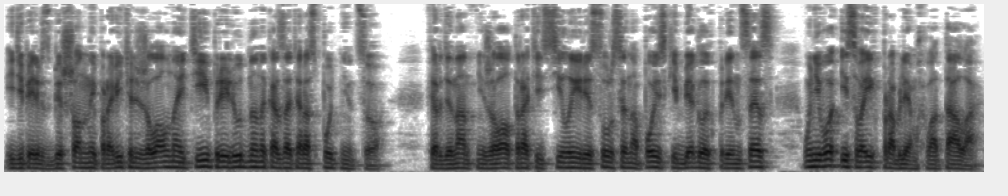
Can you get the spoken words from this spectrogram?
И теперь взбешенный правитель желал найти и прилюдно наказать распутницу. Фердинанд не желал тратить силы и ресурсы на поиски беглых принцесс, у него и своих проблем хватало.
